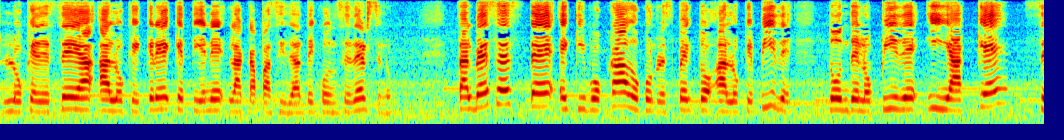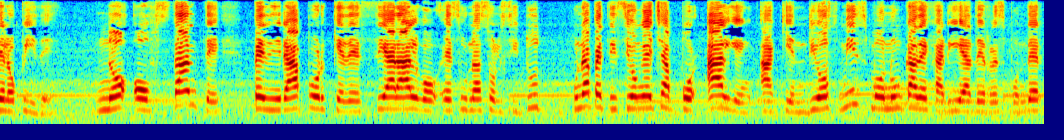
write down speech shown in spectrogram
lo que desea a lo que cree que tiene la capacidad de concedérselo. Tal vez esté equivocado con respecto a lo que pide, donde lo pide y a qué se lo pide. No obstante, pedirá porque desear algo es una solicitud, una petición hecha por alguien a quien Dios mismo nunca dejaría de responder.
